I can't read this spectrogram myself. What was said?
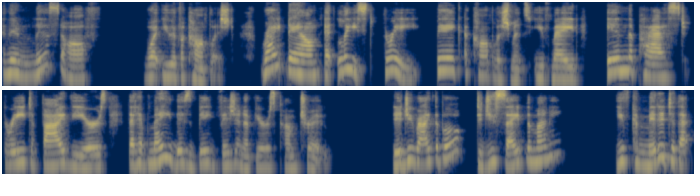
And then list off what you have accomplished. Write down at least three big accomplishments you've made in the past three to five years that have made this big vision of yours come true. Did you write the book? Did you save the money? You've committed to that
